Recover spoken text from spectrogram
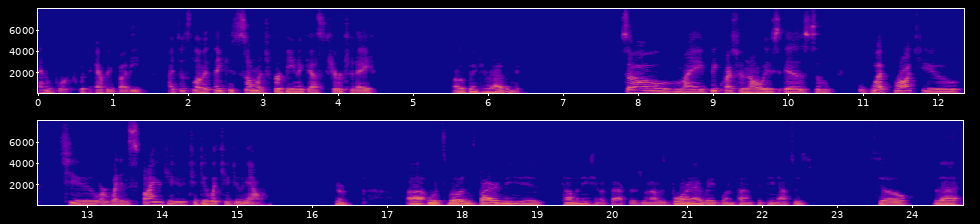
and worked with everybody. I just love it. Thank you so much for being a guest here today. Oh, thank you for having me. So, my big question always is so what brought you to, or what inspired you to do what you do now? Sure. Uh, what's what inspired me is combination of factors. When I was born, I weighed one pound fifteen ounces, so that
